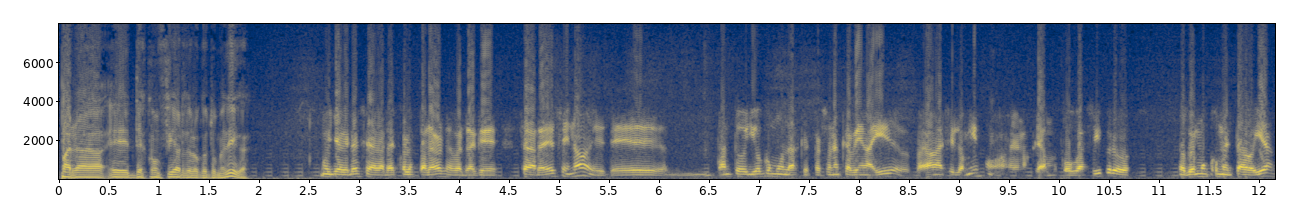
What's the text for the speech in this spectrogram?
para eh, desconfiar de lo que tú me digas. Muchas gracias, agradezco las palabras, la verdad que se agradece, ¿no? tanto yo como las que personas que habían ahí van a decir lo mismo, nos quedamos un poco así, pero lo que hemos comentado ya,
